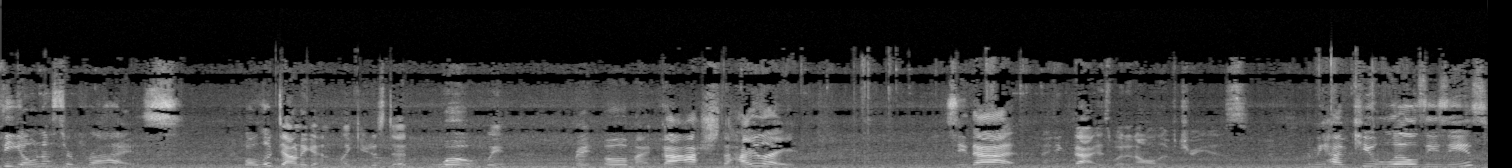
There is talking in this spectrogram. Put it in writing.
Fiona Surprise. Well, look down again like you just did. Whoa, wait. Right. Oh my gosh, the highlight. See that? I think that is what an olive tree is. And we have cute little ZZs,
